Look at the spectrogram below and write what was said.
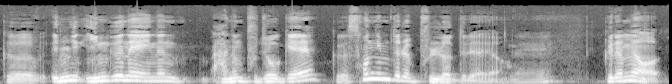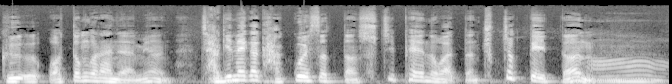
그 인- 인근에 있는 많은 부족의 그 손님들을 불러들여요. 네. 그러면 그 어떤 걸 하냐면 자기네가 갖고 있었던 수집해 놓았던 축적돼 있던 아.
